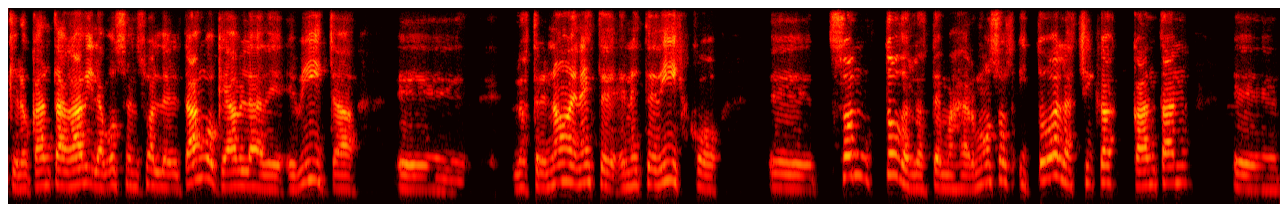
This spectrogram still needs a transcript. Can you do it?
que lo canta Gaby, la voz sensual del tango, que habla de Evita, eh, lo estrenó en este, en este disco. eh, son todos los temas hermosos y todas las chicas cantan. Eh,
